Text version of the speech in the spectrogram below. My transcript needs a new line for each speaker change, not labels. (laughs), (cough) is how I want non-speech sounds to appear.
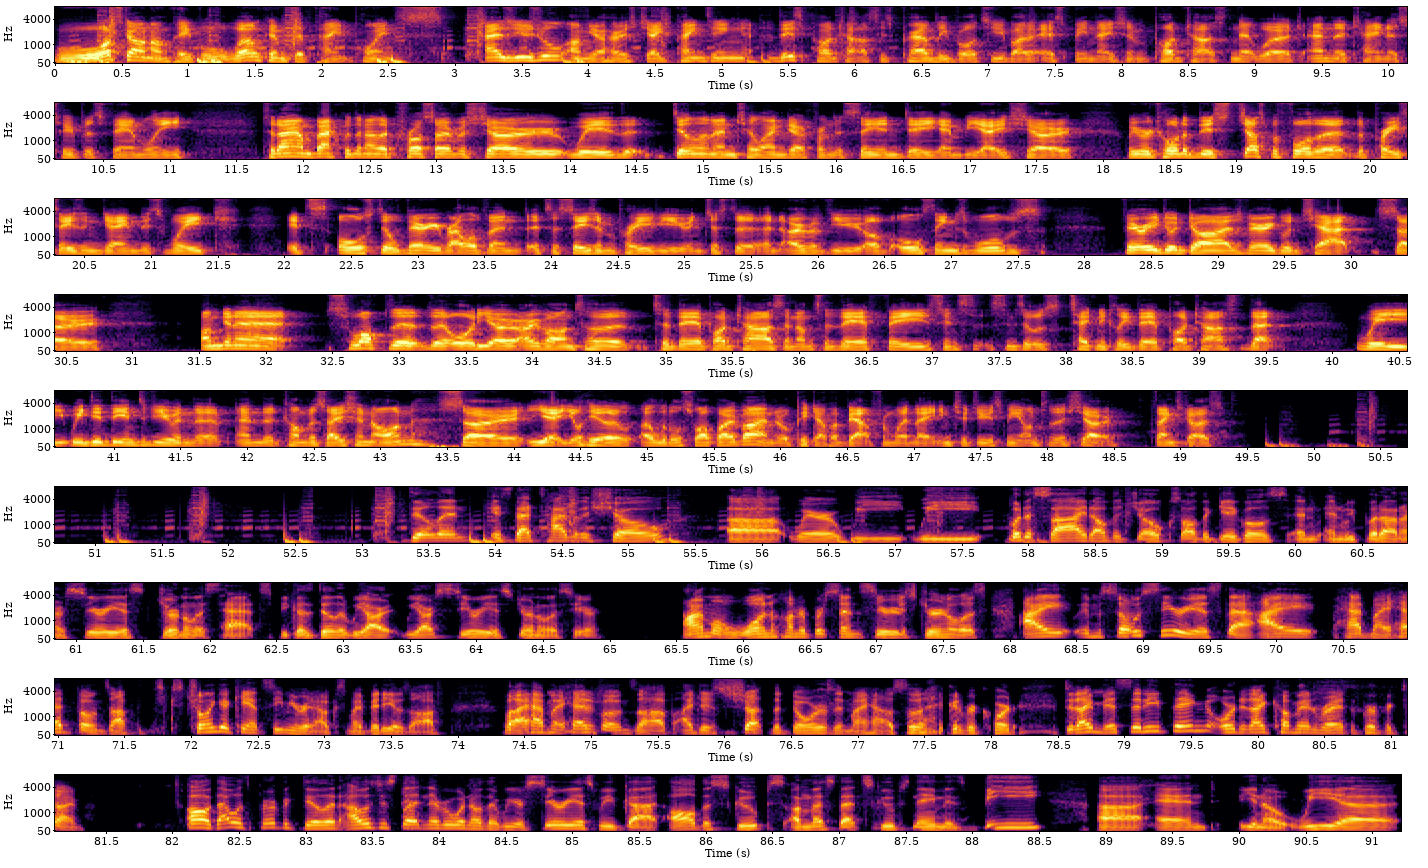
What's going on, people? Welcome to Paint Points. As usual, I'm your host, Jake Painting. This podcast is proudly brought to you by the SB Nation Podcast Network and the Canis Hoopus family. Today, I'm back with another crossover show with Dylan and Chilanga from the C&D NBA show. We recorded this just before the, the preseason game this week. It's all still very relevant. It's a season preview and just a, an overview of all things Wolves very good guys, very good chat. So I'm gonna swap the, the audio over onto to their podcast and onto their feed since since it was technically their podcast that we we did the interview and the and the conversation on. So yeah, you'll hear a little swap over and it'll pick up about from when they introduced me onto the show. Thanks guys.
Dylan, it's that time of the show uh, where we we put aside all the jokes, all the giggles, and and we put on our serious journalist hats because Dylan, we are we are serious journalists here.
I'm a 100% serious journalist. I am so serious that I had my headphones off. Chilinga can't see me right now because my video's off, but I have my headphones off. I just shut the doors in my house so that I could record. Did I miss anything or did I come in right at the perfect time?
Oh, that was perfect, Dylan. I was just letting everyone know that we are serious. We've got all the scoops, unless that scoop's name is B. Uh, and you know, we uh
